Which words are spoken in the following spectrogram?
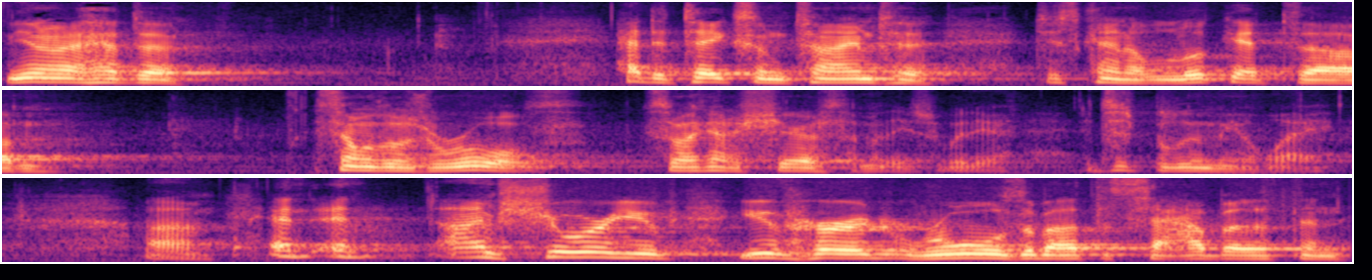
You know, I had to had to take some time to just kind of look at um, some of those rules. So I got to share some of these with you. It just blew me away. Um, and, and, I'm sure you've, you've heard rules about the Sabbath and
